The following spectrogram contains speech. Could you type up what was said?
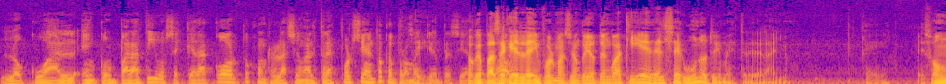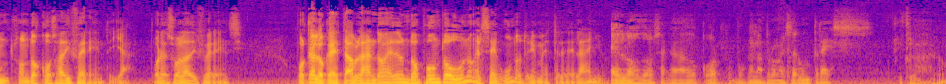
lo cual en comparativo se queda corto con relación al 3% que prometió Sí. el presidente. Lo que pasa es que la información que yo tengo aquí es del segundo trimestre del año. Ok. Son, son dos cosas diferentes, ya. Por eso la diferencia. Porque lo que está hablando es de un 2.1 en el segundo trimestre del año. En los dos se ha quedado corto porque la promesa era un 3. Sí, claro.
